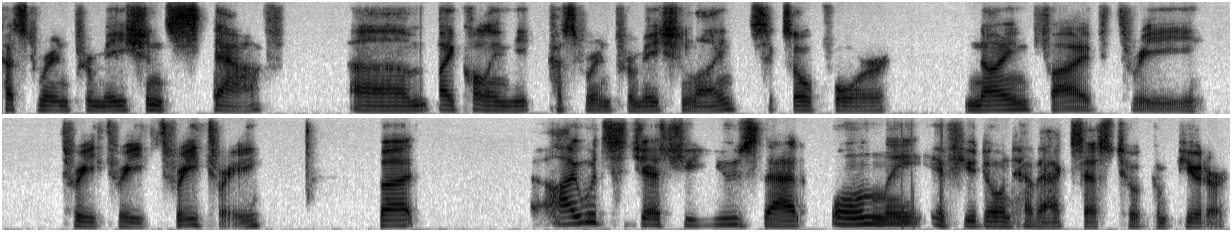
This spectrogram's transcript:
customer information staff um, by calling the customer information line 604 953 3333. But I would suggest you use that only if you don't have access to a computer.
